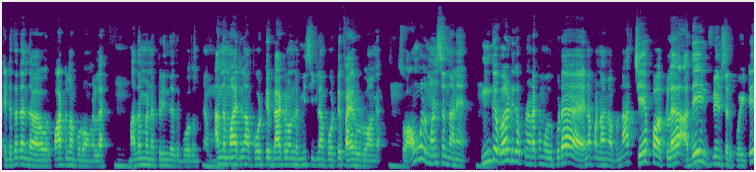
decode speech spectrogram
கிட்டத்தட்ட இந்த ஒரு பாட்டெல்லாம் போடுவாங்கல்ல ம், மதம் என பிரிந்தது போதும். அந்த மாதிரி எல்லாம் போட்டு பேக்ரவுண்ட்ல மியூசிக் எல்லாம் போட்டு ஃபயர் விடுவாங்க. சோ அவங்களும் மனுஷன் தானே. இங்க வேர்ல்டு கப் நடக்கும்போது கூட என்ன பண்ணாங்க அப்படின்னா சேப்பாக்ல அதே இன்ஃபுளுசர் போயிட்டு.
